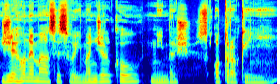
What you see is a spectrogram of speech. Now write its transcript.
že ho nemá se svojí manželkou, nýbrž s otrokyní.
